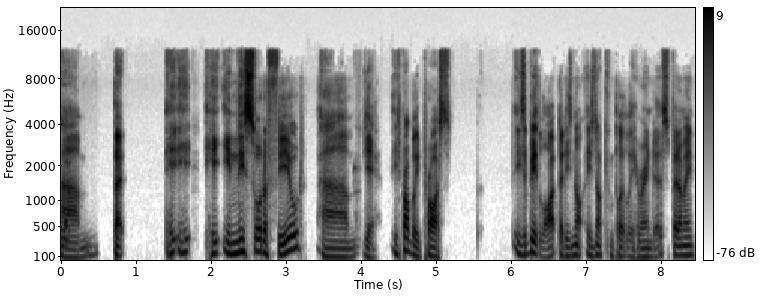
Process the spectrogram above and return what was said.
Um, but he, he, in this sort of field, um, yeah, he's probably priced. He's a bit light, but he's not. He's not completely horrendous. But I mean,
